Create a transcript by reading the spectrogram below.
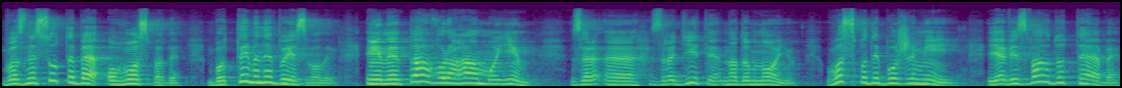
Вознесу тебе, о Господи, бо Ти мене визволив і не дав ворогам моїм зрадіти надо мною. Господи Боже мій, я візвав до Тебе,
